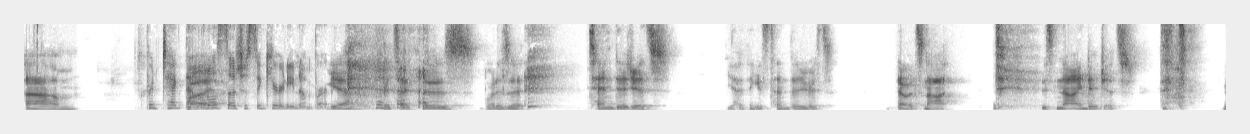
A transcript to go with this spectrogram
Um, Protect that but- little social security number. yeah, protect those. What is it? 10 digits? Yeah, I think it's 10 digits. No, it's not. It's nine digits.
